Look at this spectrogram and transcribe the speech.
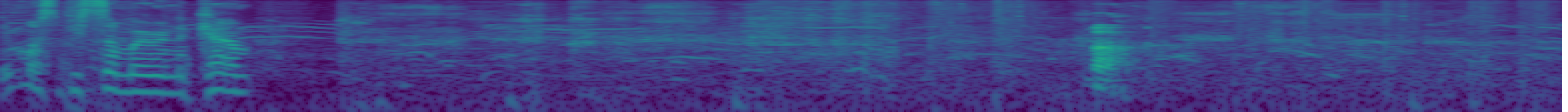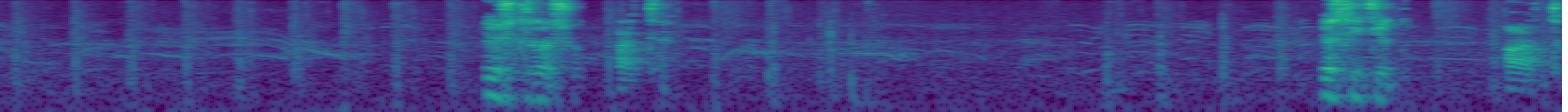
It must be somewhere in the camp. Już to zaszło płatę. Jest ich jedno. Płatę.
